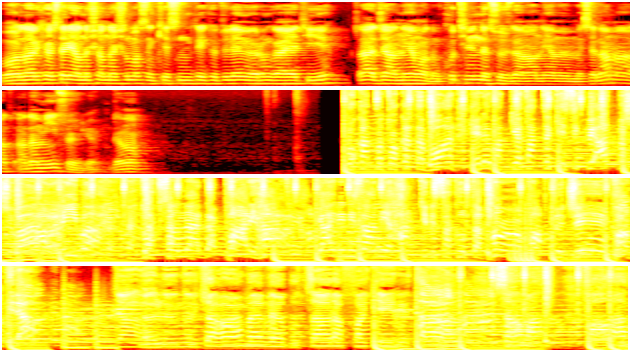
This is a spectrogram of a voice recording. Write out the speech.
Bu arada arkadaşlar yanlış anlaşılmasın. Kesinlikle kötülemiyorum. Gayet iyi. Sadece anlayamadım. Kuti'nin de sözlerini anlayamıyorum mesela ama adam iyi söylüyor. Devam. Tokata boğar. Hele bak yatakta kesik bir at var. Arriba 90'larda party hard. Gayri nizami harp gibi sakulta. Pump up the gym pump it up. Önünü görme ve bu tarafa geri dön Zaman falan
